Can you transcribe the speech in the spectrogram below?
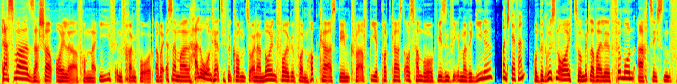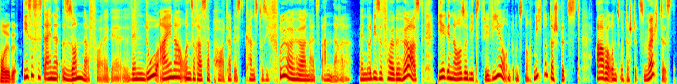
Das war Sascha Euler vom Naiv in Frankfurt. Aber erst einmal hallo und herzlich willkommen zu einer neuen Folge von Hopcast, dem Craft Beer Podcast aus Hamburg. Wir sind wie immer Regine Und Stefan? und begrüßen euch zur mittlerweile 85. Folge. Dieses ist eine Sonderfolge. Wenn du einer unserer Supporter bist, kannst du sie früher hören als andere. Wenn du diese Folge hörst, Bier genauso liebst wie wir und uns noch nicht unterstützt, aber uns unterstützen möchtest,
